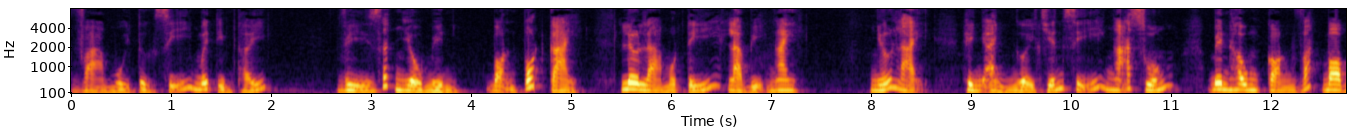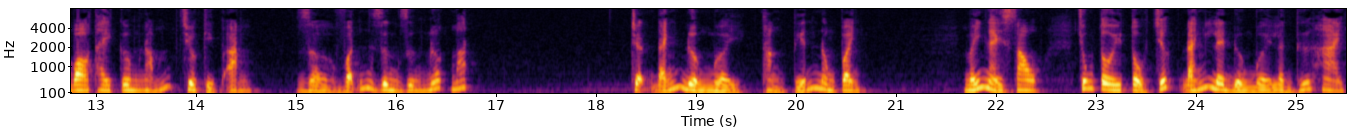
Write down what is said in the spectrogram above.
và mùi tử sĩ mới tìm thấy. Vì rất nhiều mìn, bọn pốt cài, lơ là một tí là bị ngay. Nhớ lại, Hình ảnh người chiến sĩ ngã xuống, bên hông còn vắt bo bo thay cơm nắm chưa kịp ăn, giờ vẫn rưng rưng nước mắt. Trận đánh đường 10 thẳng tiến nông quanh. Mấy ngày sau, chúng tôi tổ chức đánh lên đường 10 lần thứ hai.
